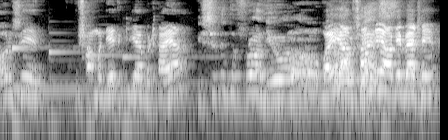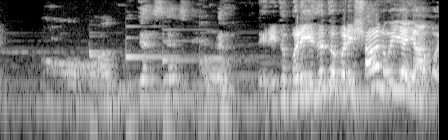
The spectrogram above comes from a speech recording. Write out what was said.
और उसे सामदेद किया बिठाया। भाई आप सामने आगे बैठे मेरी तो बड़ी इज़्ज़त और बड़ी शान हुई है यहाँ पर।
